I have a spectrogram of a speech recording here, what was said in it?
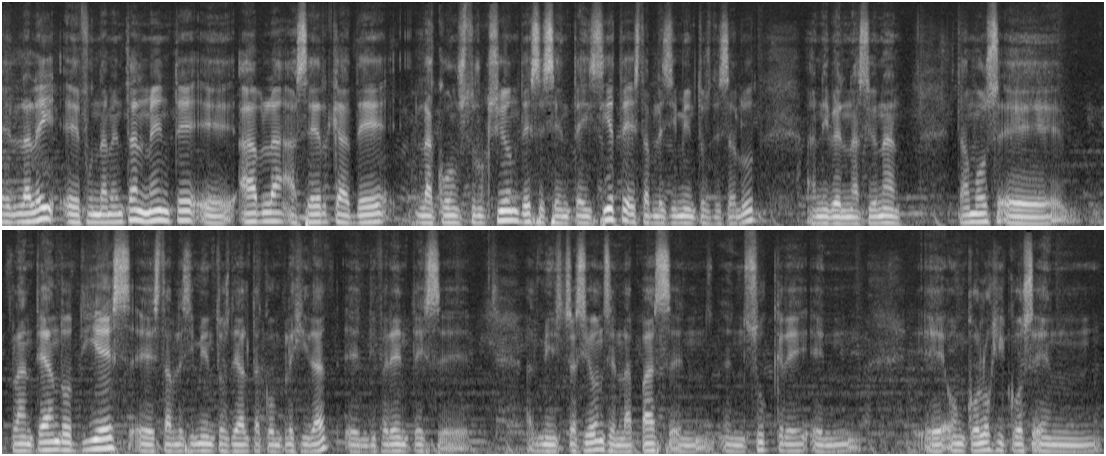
Eh, la ley eh, fundamentalmente eh, habla acerca de la construcción de 67 establecimientos de salud a nivel nacional. Estamos planteando 10 establecimientos de alta complejidad en diferentes administraciones, en La Paz, en, Sucre, en oncológicos en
